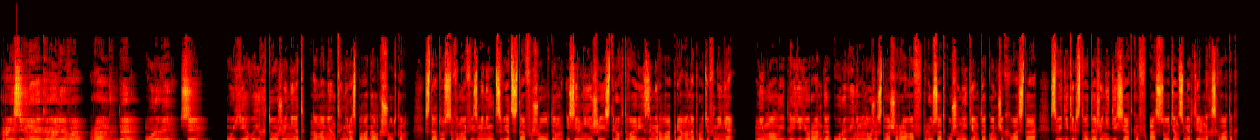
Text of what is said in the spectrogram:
Крысиная королева, ранг Д, уровень 7. У Евы их тоже нет, но момент не располагал к шуткам. Статус вновь изменил цвет, став желтым, и сильнейшая из трех тварей замерла прямо напротив меня. Немалый для ее ранга уровень, множество шрамов, плюс откушенный кем-то кончик хвоста, свидетельство даже не десятков, а сотен смертельных схваток.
